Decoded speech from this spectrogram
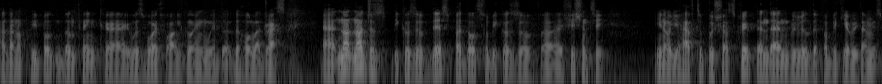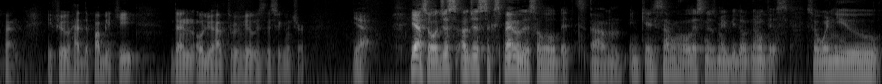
I don't know, people don't think uh, it was worthwhile going with the, the whole address. Uh, not not just because of this, but also because of uh, efficiency. You know, you have to push a script and then reveal the public key every time you spend. If you had the public key, then all you have to reveal is the signature. Yeah, yeah. So I'll just I'll just expand on this a little bit um, in case some of our listeners maybe don't know this. So when you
